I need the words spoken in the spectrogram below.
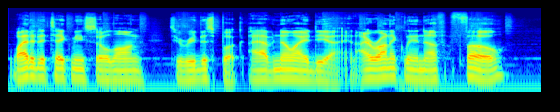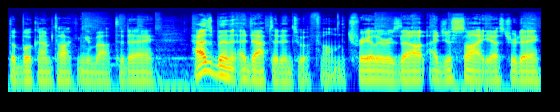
why did it take me so long to read this book? I have no idea. And ironically enough, Foe, the book I'm talking about today, has been adapted into a film. The trailer is out. I just saw it yesterday.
